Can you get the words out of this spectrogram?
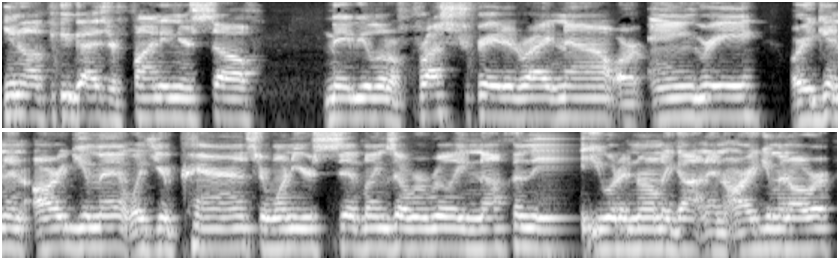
you know, if you guys are finding yourself maybe a little frustrated right now or angry or you get in an argument with your parents or one of your siblings over really nothing that you would have normally gotten an argument over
